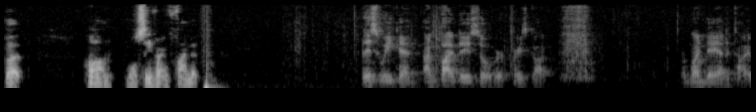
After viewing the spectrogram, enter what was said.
But Hold on. We'll see if I can find it. This weekend, I'm five days sober. Praise God. One day at a time.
